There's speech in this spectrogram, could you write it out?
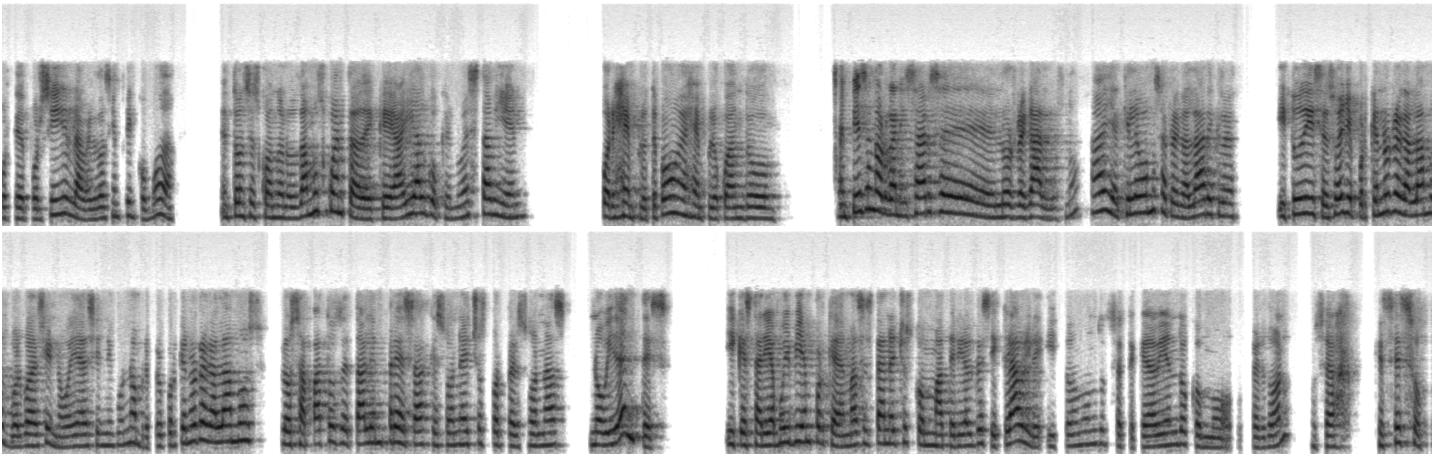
porque de por sí la verdad siempre incomoda. Entonces, cuando nos damos cuenta de que hay algo que no está bien, por ejemplo, te pongo un ejemplo, cuando empiezan a organizarse los regalos, ¿no? Ay, ¿a qué le vamos a regalar? Y tú dices, oye, ¿por qué no regalamos? Vuelvo a decir, no voy a decir ningún nombre, pero ¿por qué no regalamos los zapatos de tal empresa que son hechos por personas no videntes? Y que estaría muy bien porque además están hechos con material reciclable y todo el mundo se te queda viendo como, perdón, o sea, ¿qué es eso?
